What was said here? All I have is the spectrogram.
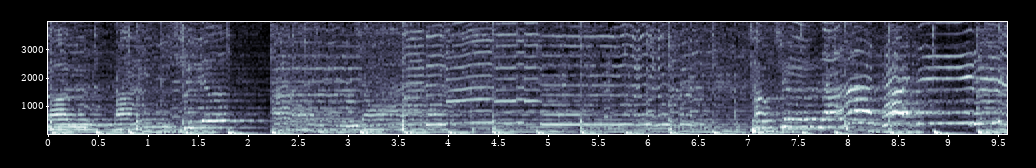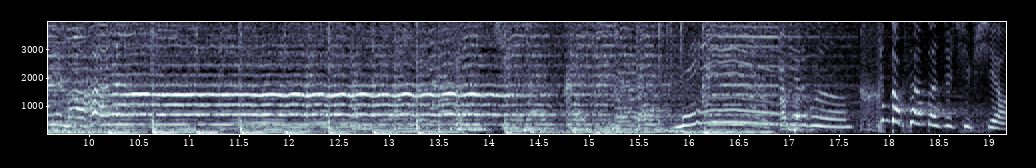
나는 나는 쉬어가리라 청춘아 가지를 마라. 청춘아 가지 마라. 네 여러분 큰 박수 한번 주십시오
